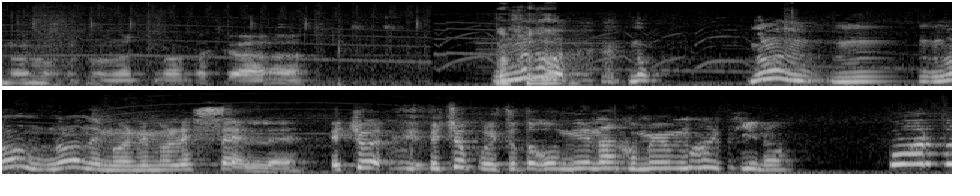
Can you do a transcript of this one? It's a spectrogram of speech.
non, non, non attacca. Ma Non, cosa- no, non, non, non nemmeno nemmeno l'SL. E cioè, e c'ho poliziotto con mia, con mia macchina. Guarda!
